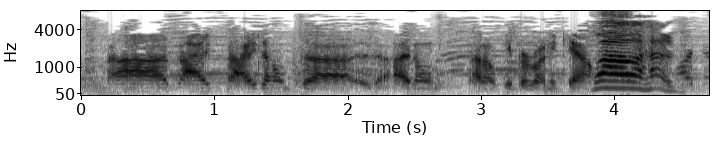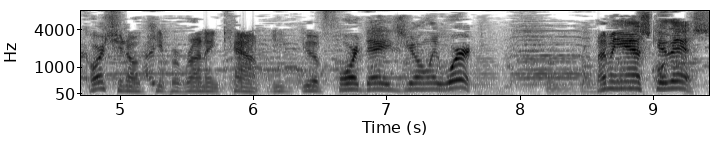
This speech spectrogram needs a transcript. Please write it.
Uh, I I don't uh, I don't I don't keep a running count. Well, of course you don't keep a running count. You, you have four days you only work. Let me ask you this:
